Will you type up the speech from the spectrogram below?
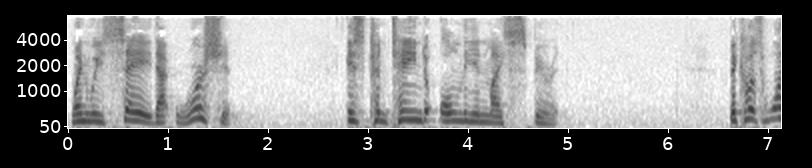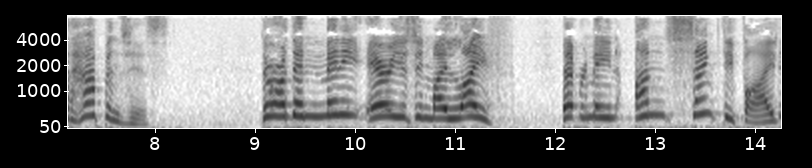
when we say that worship is contained only in my spirit. Because what happens is, there are then many areas in my life that remain unsanctified,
